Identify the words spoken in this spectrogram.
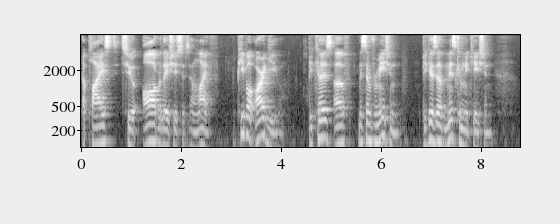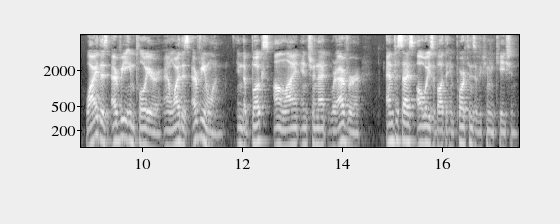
applies to all relationships in life. People argue because of misinformation, because of miscommunication. Why does every employer and why does everyone in the books, online, internet, wherever emphasize always about the importance of communication?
